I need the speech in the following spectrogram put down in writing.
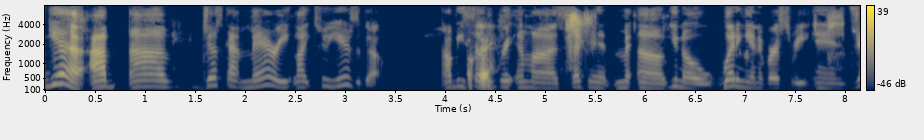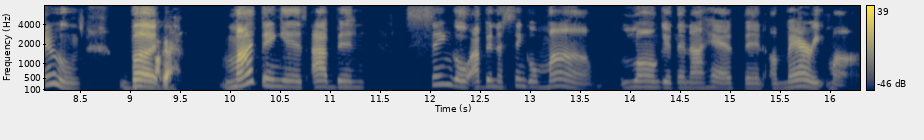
Yeah, I I just got married like two years ago. I'll be okay. celebrating my second, uh, you know, wedding anniversary in June. But okay. my thing is, I've been single. I've been a single mom longer than I have been a married mom.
